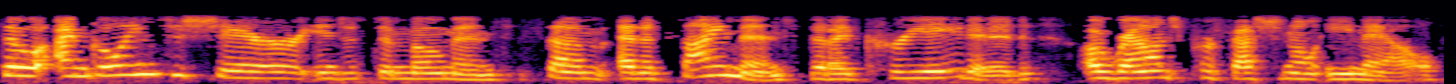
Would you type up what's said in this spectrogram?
So I'm going to share in just a moment some an assignment that I've created around professional email.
